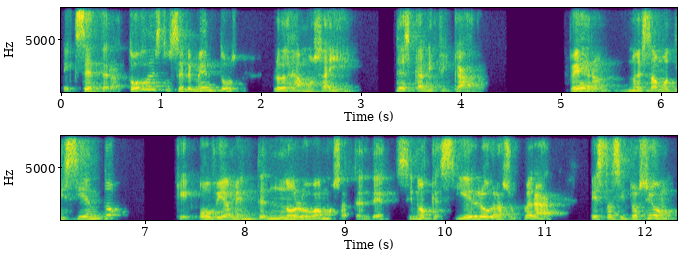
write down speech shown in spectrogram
etcétera. Todos estos elementos lo dejamos ahí, descalificado. Pero no estamos diciendo que obviamente no lo vamos a atender, sino que si él logra superar esta situación,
